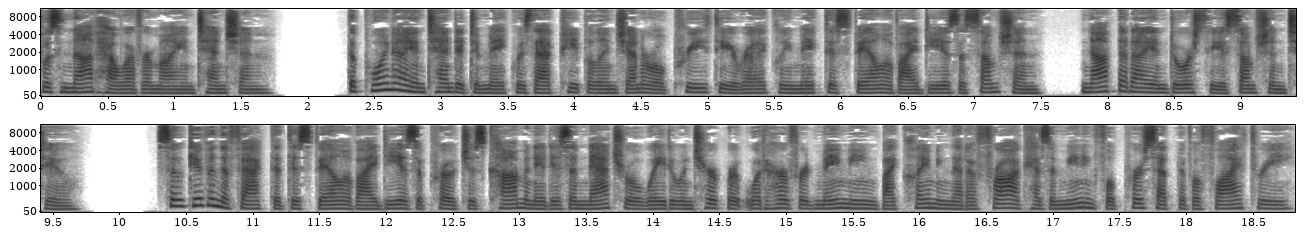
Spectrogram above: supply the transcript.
was not, however, my intention. The point I intended to make was that people in general pre theoretically make this veil of ideas assumption, not that I endorse the assumption too. So, given the fact that this veil of ideas approach is common, it is a natural way to interpret what Hurford may mean by claiming that a frog has a meaningful percept of a fly. 3.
